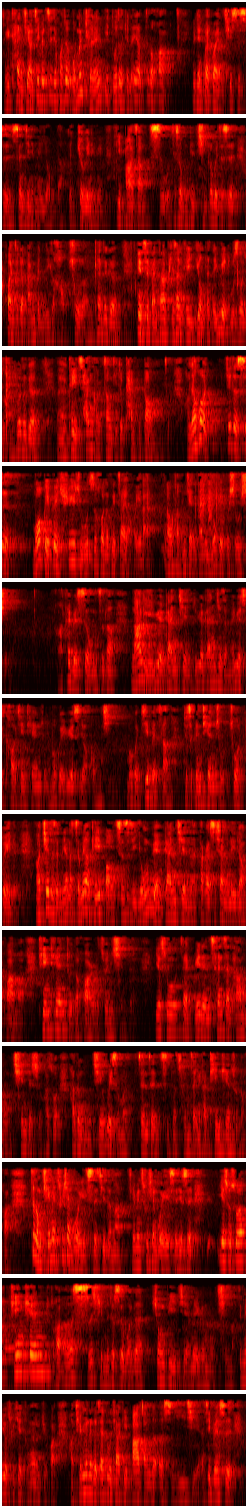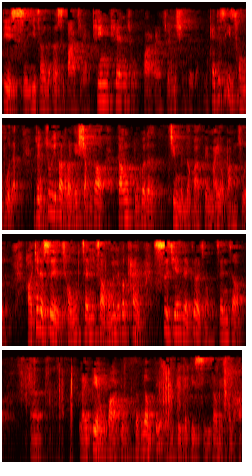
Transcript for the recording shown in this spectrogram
所以看见这边这句话，就我们可能一读就觉得哎呀这个话。有点怪怪的，其实是圣经里面有的，在旧约里面第八章十五，这是我们可以请各位，这是换这个版本的一个好处了。你看这个电子版，当然平常你可以用，但在阅读时候就很多这个呃可以参考的章节就看不到嘛。好，然后接着是魔鬼被驱逐之后呢，会再回来。那我想很简单，就魔鬼不休息啊，特别是我们知道哪里越干净，越干净怎么，越是靠近天主，魔鬼越是要攻击。魔鬼基本上就是跟天主作对的，然后接着怎么样呢？怎么样可以保持自己永远干净呢？大概是下面那一段话嘛：听天主的话而遵行的。耶稣在别人称赞他母亲的时候，他说他的母亲为什么真正值得称赞？因为他听天主的话。这个我们前面出现过一次，记得吗？前面出现过一次，就是耶稣说听天主的话而实行的，就是我的兄弟姐妹跟母亲嘛。这边又出现同样一句话。好，前面那个在路加第八章的二十一节，这边是第十一章的二十八节。听天主话而遵行的人，你看就是一直重复的。你说你注意到的话，你可以想到刚读过的经文。的话会蛮有帮助的。好，接着是从征兆，我们能够看世间的各种征兆，呃，来变化，怎么样？哎，我们可以在第十一章没错嘛。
